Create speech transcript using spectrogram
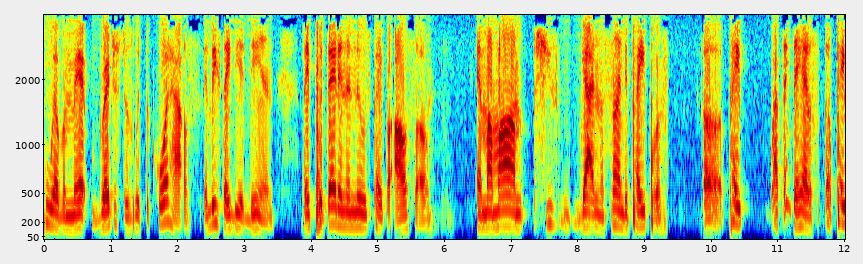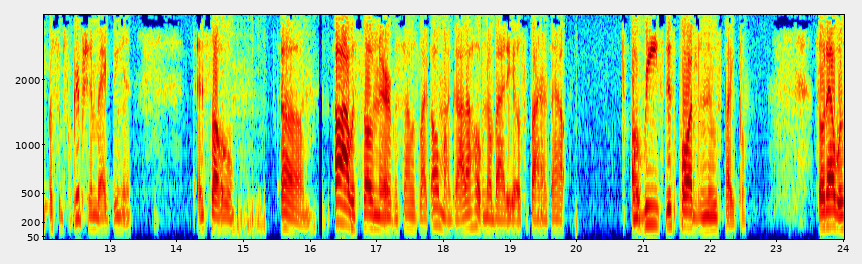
whoever met, registers with the courthouse. At least they did then. They put that in the newspaper also. And my mom, she's gotten a Sunday paper. Uh, paper. I think they had a, a paper subscription back then. And so, um, oh, I was so nervous. I was like, oh my God, I hope nobody else finds out or reads this part of the newspaper. So that was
